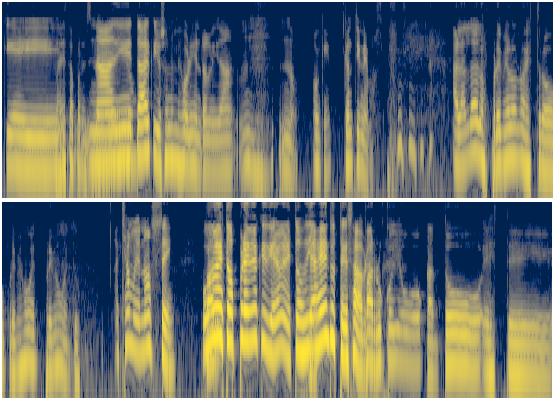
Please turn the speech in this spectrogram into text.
que Nadie está por nadie tal, que ellos son los mejores en realidad. No. Ok, continuemos. Hablando de los premios, nuestro premio, Juven- premio Juventud. Ah, Chamo, yo no sé. Uno de estos premios que vieron en estos días, gente, usted sabe. Farruko llevó, cantó, este,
